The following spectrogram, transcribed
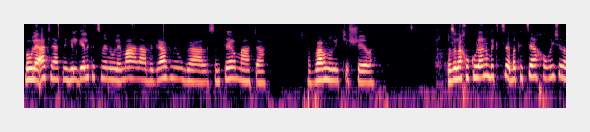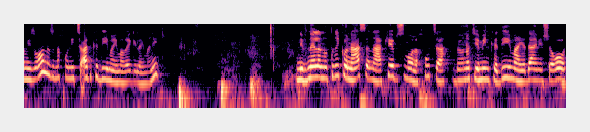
בואו לאט לאט נגלגל את עצמנו למעלה בגב מעוגל, סנטר מטה, עברנו להתיישר. אז אנחנו כולנו בקצה, בקצה האחורי של המזרון אז אנחנו נצעד קדימה עם הרגל הימנית נבנה לנו טריקונאסנה, עקב שמאל החוצה, בהונות ימין קדימה, ידיים ישרות.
